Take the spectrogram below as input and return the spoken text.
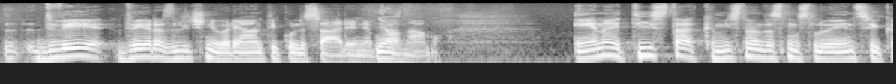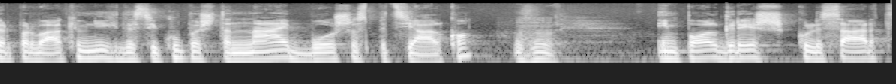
dve, dve različni varianti kolesarjenja Ja. poznamo. Ena je tista, ki mislim, da smo Slovenci kar prvaki v njih, da si kupaš ta najboljšo specialko uh -huh. in pol greš kolesart.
